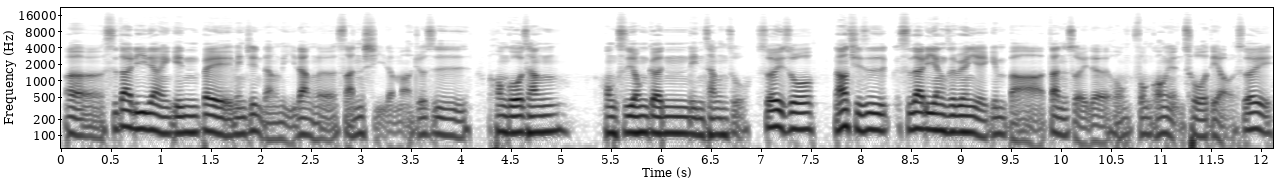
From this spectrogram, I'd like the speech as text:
呃时代力量已经被民进党礼让了三席了嘛，就是黄国昌。洪慈庸跟林昌佐，所以说，然后其实时代力量这边也已经把淡水的洪冯光远搓掉了，所以因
